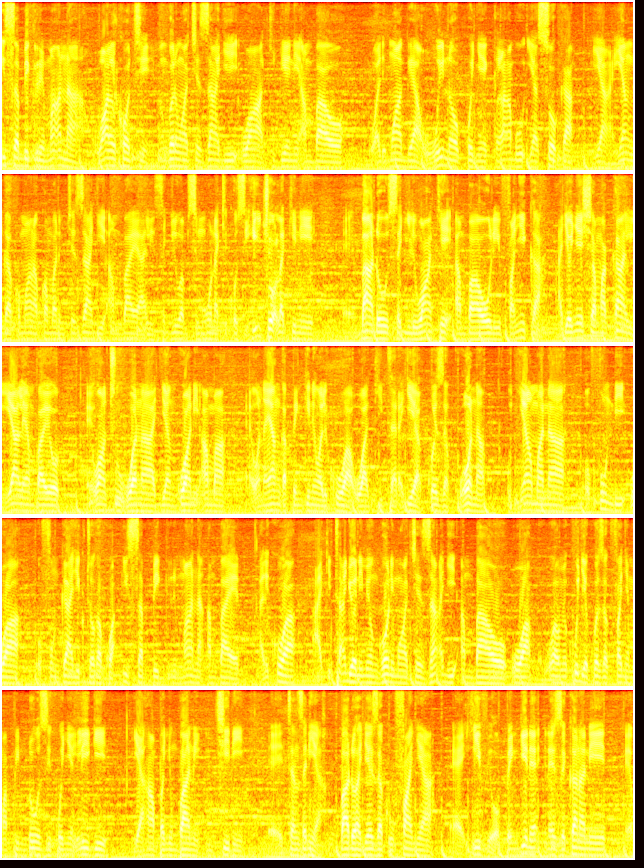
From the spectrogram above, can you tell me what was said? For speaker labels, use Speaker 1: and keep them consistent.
Speaker 1: Issa Bigrimana Walcott miongoni mwa wachezaji wa kigeni ambao walimwaga wino kwenye klabu ya soka ya Yanga, kwa maana kwamba ni mchezaji ambaye alisajiliwa msimu huu na kikosi hicho, lakini eh, bado usajili wake ambao ulifanyika hajaonyesha makali yale ambayo eh, watu wana Jangwani ama eh, wanayanga pengine walikuwa wakitarajia kuweza kuona unyama na ufundi wa ufungaji kutoka kwa isa Bigrimana ambaye alikuwa akitajwa ni miongoni mwa wachezaji ambao wamekuja kuweza kufanya mapinduzi kwenye ligi ya hapa nyumbani nchini eh, Tanzania. Bado hajaweza kufanya eh, hivyo, pengine inawezekana ni eh,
